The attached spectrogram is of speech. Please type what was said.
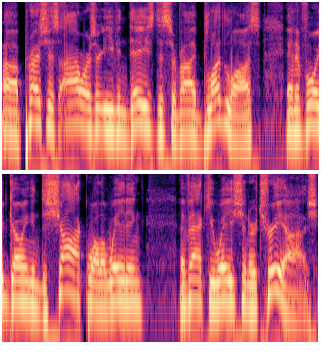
uh, precious hours or even days to survive blood loss and avoid going into shock while awaiting evacuation or triage.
